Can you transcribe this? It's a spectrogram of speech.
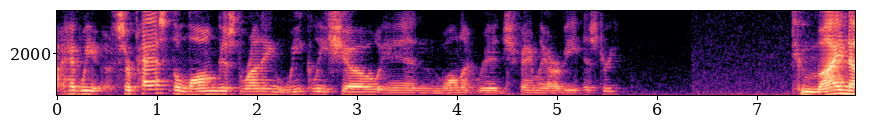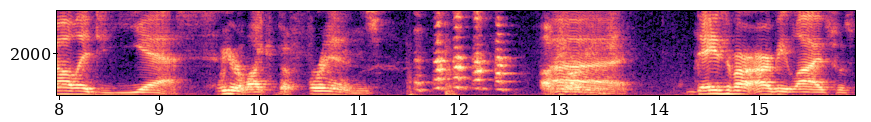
Have we surpassed the longest running weekly show in Walnut Ridge Family RV history? To my knowledge, yes. We are like the friends of the RV Uh, industry. Days of Our RV Lives was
